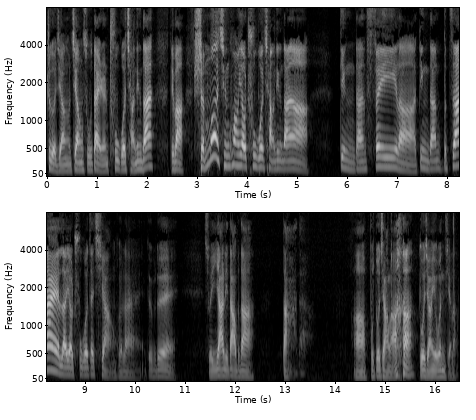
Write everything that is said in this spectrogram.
浙江、江苏带人出国抢订单，对吧？什么情况要出国抢订单啊？订单飞了，订单不在了，要出国再抢回来，对不对？所以压力大不大？大的，啊，不多讲了啊，多讲有问题了。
